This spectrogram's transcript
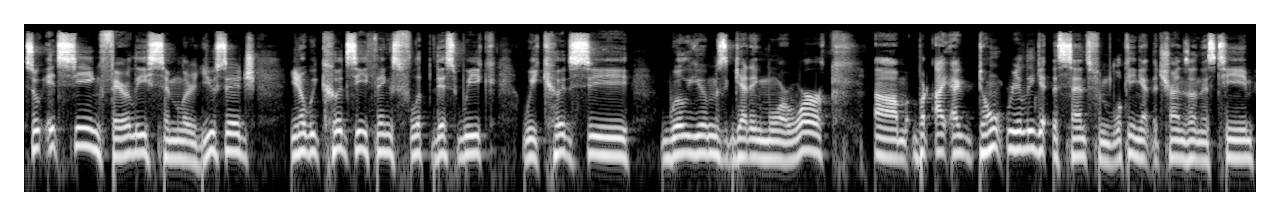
So it's seeing fairly similar usage. You know, we could see things flip this week. We could see Williams getting more work. Um, but I, I, don't really get the sense from looking at the trends on this team,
